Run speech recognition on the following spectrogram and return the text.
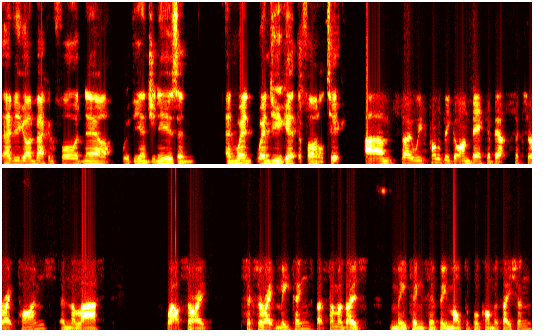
have you gone back and forward now with the engineers and and when when do you get the final tick? Um, so we've probably gone back about six or eight times in the last well, sorry, six or eight meetings, but some of those meetings have been multiple conversations.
